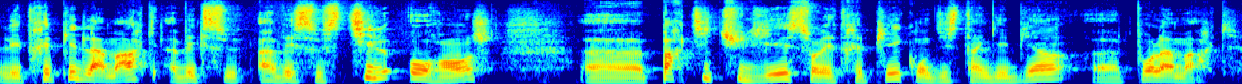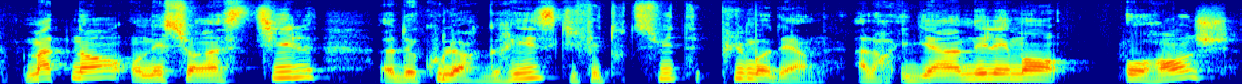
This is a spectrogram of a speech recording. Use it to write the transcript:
les trépieds de la marque avaient ce, style orange euh, particulier sur les trépieds qu'on distinguait bien euh, pour la marque. Maintenant, on est sur un style euh, de couleur grise qui fait tout de suite plus moderne. Alors, il y a un élément orange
